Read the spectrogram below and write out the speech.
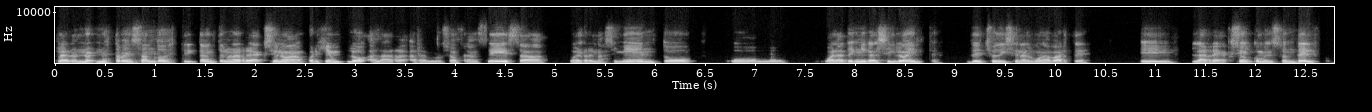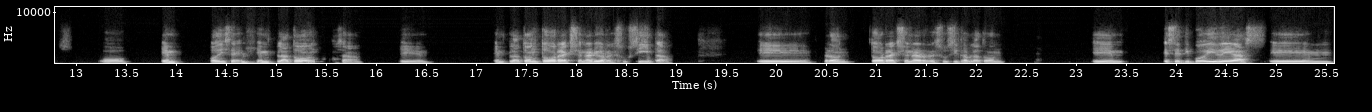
claro, no, está pensando estrictamente en una reacción, a, por ejemplo, a la, Revolución Francesa o al Renacimiento o, a la técnica del siglo XX. De hecho, dice en alguna parte, eh, la reacción comenzó en Delfos, o, o dice, en Platón, o sea, eh, en Platón todo reaccionario resucita. Eh, perdón, todo reaccionario resucita Platón. Eh, ese tipo de ideas eh,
